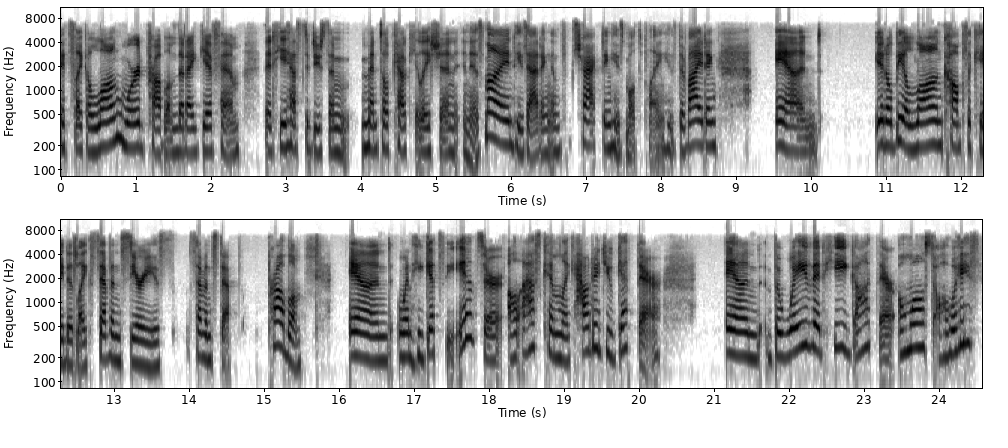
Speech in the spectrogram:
it's like a long word problem that i give him that he has to do some mental calculation in his mind. He's adding and subtracting. He's multiplying. He's dividing. And it'll be a long complicated like seven series seven step problem and when he gets the answer i'll ask him like how did you get there and the way that he got there almost always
